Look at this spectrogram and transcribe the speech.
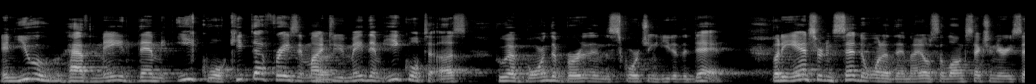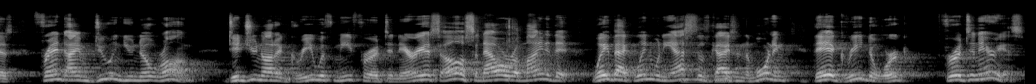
and you have made them equal. Keep that phrase in mind. Right. You've made them equal to us who have borne the burden in the scorching heat of the day. But he answered and said to one of them, I know it's a long section here, he says, Friend, I am doing you no wrong. Did you not agree with me for a denarius? Oh, so now we're reminded that way back when, when he asked those guys in the morning, they agreed to work for a denarius.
